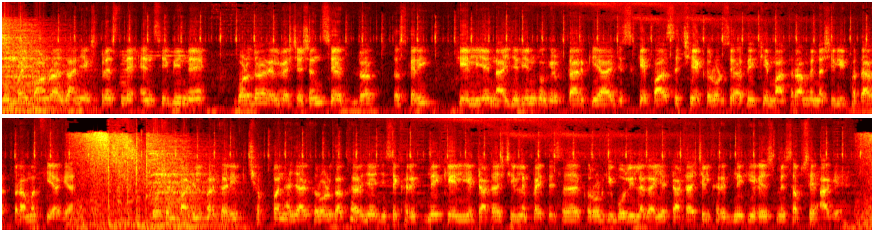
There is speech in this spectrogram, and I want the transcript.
मुंबई बाउंड राजधानी एक्सप्रेस ने एनसीबी ने बड़ोदरा रेलवे स्टेशन से ड्रग तस्करी के लिए नाइजीरियन को गिरफ़्तार किया है, जिसके पास से 6 करोड़ से अधिक की मात्रा में नशीली पदार्थ बरामद किया गया है। रोशन पाटिल पर करीब छप्पन हज़ार करोड़ का कर्ज है, जिसे खरीदने के लिए टाटा स्टील ने पैंतीस हज़ार करोड़ की बोली लगाई है। टाटा स्टील खरीदने की रेस में सबसे आगे है।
